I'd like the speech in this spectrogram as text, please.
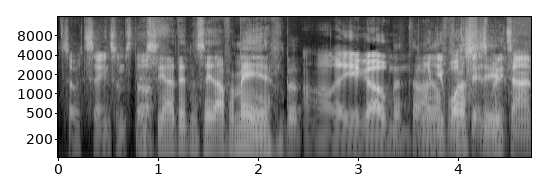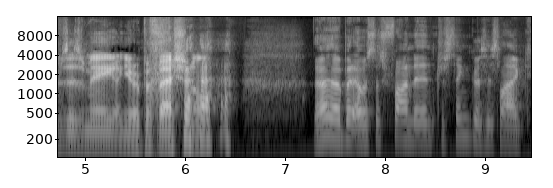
so it's saying some You stuff. see, I didn't see that for me, but Oh, there you go. When you've watched it as many you. times as me, and you're a professional. no, no. But I was just finding it interesting because it's like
